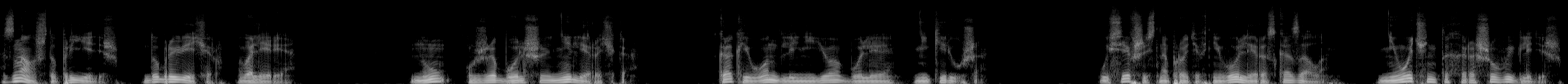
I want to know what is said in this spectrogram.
«Знал, что приедешь. Добрый вечер, Валерия». Ну, уже больше не Лерочка. Как и он для нее более не Кирюша. Усевшись напротив него, Лера сказала. «Не очень-то хорошо выглядишь.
